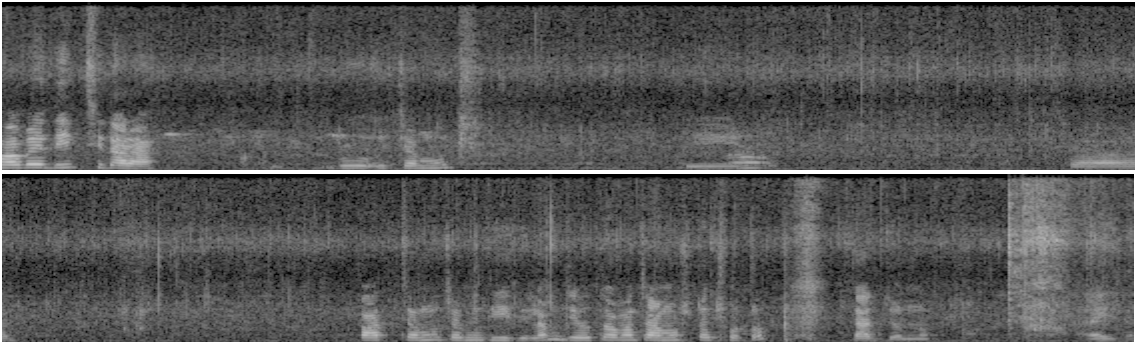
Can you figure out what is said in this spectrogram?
হবে, দিচ্ছি, দাঁড়া। দুই চামচ তিন, চার, পাঁচ চামচ আমি দিয়ে দিলাম, যেহেতু আমার চামচটা ছোট, তার জন্য। এইটা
